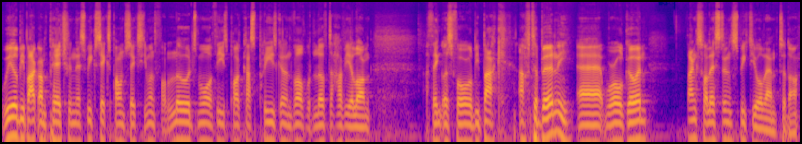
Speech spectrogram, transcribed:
We'll be back on Patreon this week, £6.60 a month for loads more of these podcasts. Please get involved. Would love to have you along. I think us four will be back after Burnley. Uh, we're all going. Thanks for listening. Speak to you all then. Ta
